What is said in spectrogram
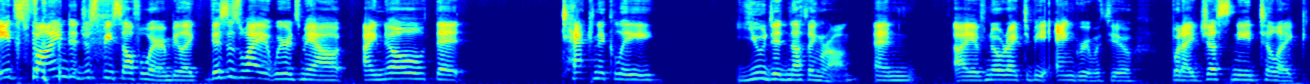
it's fine to just be self aware and be like, this is why it weirds me out. I know that technically you did nothing wrong and I have no right to be angry with you, but I just need to like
